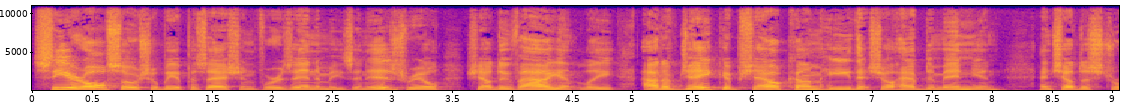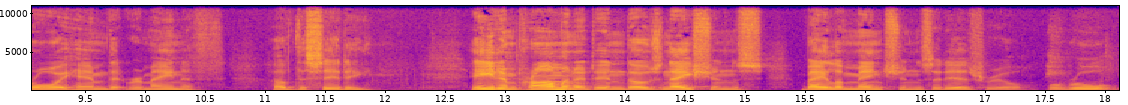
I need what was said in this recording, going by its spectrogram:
Seir also shall be a possession for his enemies. And Israel shall do valiantly. Out of Jacob shall come he that shall have dominion, and shall destroy him that remaineth of the city. Edom, prominent in those nations, Balaam mentions that Israel will rule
